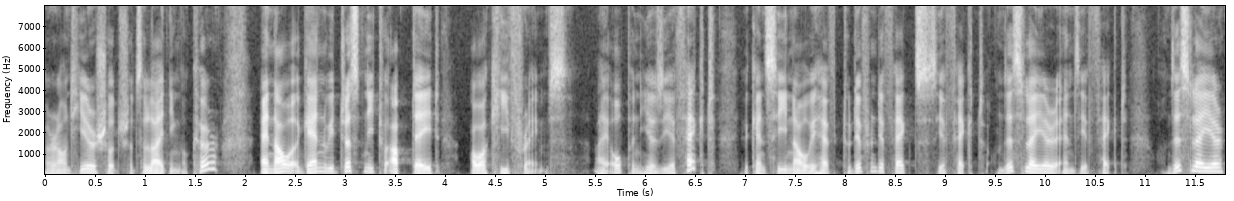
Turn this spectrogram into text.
around here should, should the lightning occur. And now again, we just need to update our keyframes. I open here the effect. You can see now we have two different effects, the effect on this layer and the effect on this layer.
